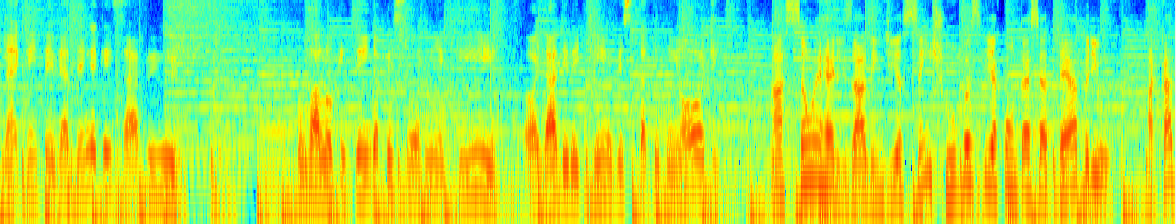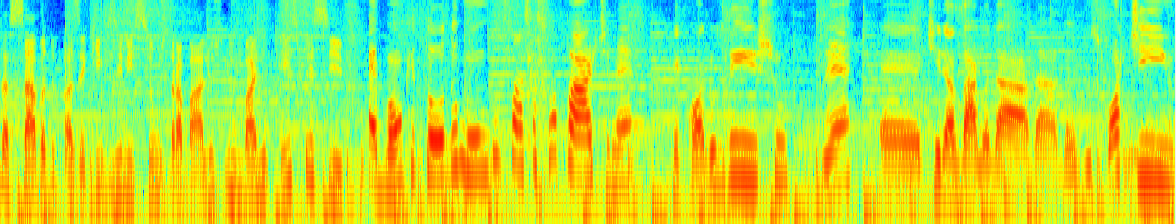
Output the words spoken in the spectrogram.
né? Quem teve a dengue, quem sabe o valor que tem da pessoa vir aqui, olhar direitinho, ver se está tudo em ordem. A ação é realizada em dias sem chuvas e acontece até abril. A cada sábado, as equipes iniciam os trabalhos em um bairro específico. É bom que todo mundo faça a sua parte, né? Recolhe os lixos, né? É, tira as águas da, da, da dos potinhos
